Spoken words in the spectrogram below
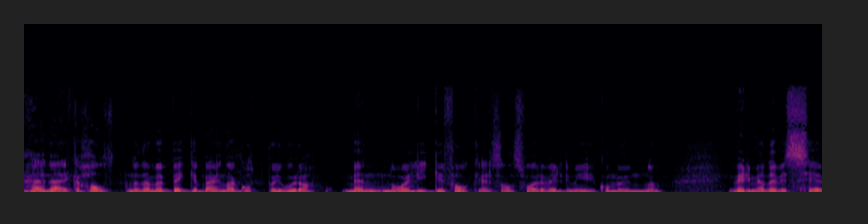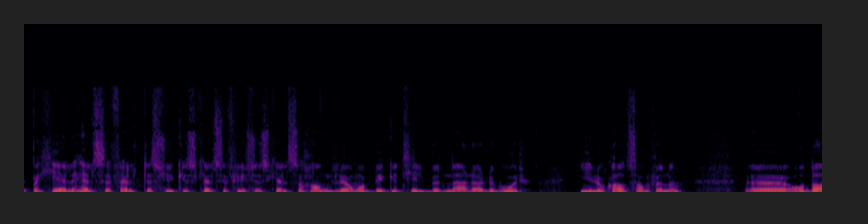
Det er ikke haltende, det er med begge beina godt på jorda. Men nå ligger folkehelseansvaret veldig mye i kommunene. Veldig mye av det vi ser på hele helsefeltet, psykisk helse, fysisk helse, handler jo om å bygge tilbud nær der du bor, i lokalsamfunnet. Eh, og da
